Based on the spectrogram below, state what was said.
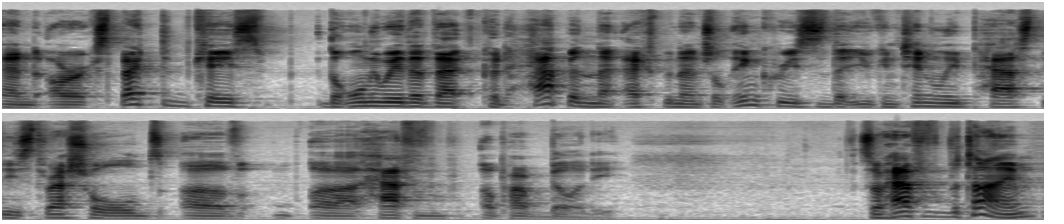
And our expected case, the only way that that could happen, that exponential increase, is that you continually pass these thresholds of uh, half of a probability. So half of the time,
